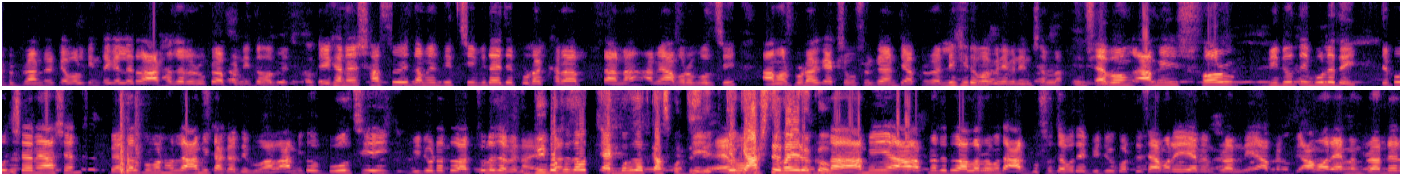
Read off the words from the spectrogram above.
একটু ব্র্যান্ডের কেবল কিনতে গেলে তো আট হাজারের উপরে আপনার নিতে হবে। এখানে সাশ্রয়ী দামে দিচ্ছি বিদায় যে প্রোডাক্ট খারাপ তা না আমি আবারও বলছি আমার প্রোডাক্ট একশো বছর গ্যারান্টি আপনারা লিখিতভাবে নেবেন ইনশাল্লাহ। এবং আমি সব ভিডিওতেই বলে দেই যে প্রতিষ্ঠানে আসেন ভেজাল প্রমাণ হলে আমি টাকা দিব। আমি তো বলছি এই ভিডিওটা তো আর চলে যাবে না। দুই বছর যাবত এক বছর যাবত কাজ করতেছি। কেউ কি আসছে ভাই এরকম? না আমি আপনাদের তো আল্লাহর রহমতে আট বছর যাবত এই ভিডিও করতেছি আমার এই এম এম ব্র্যান্ড নিয়ে। আপনার আমার এম এম ব্র্যান্ডের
